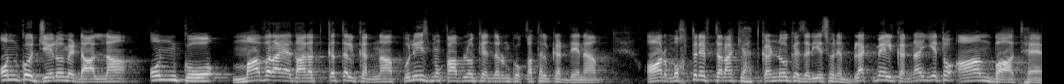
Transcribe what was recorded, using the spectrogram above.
उनको जेलों में डालना, उनको मावरा अदालत कत्ल करना, पुलिस मुकाबलों के अंदर उनको कत्ल कर देना और मुख्तलिफ़ तरह के हथकंडों के ज़रिए से उन्हें ब्लैकमेल करना, ये तो आम बात है।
